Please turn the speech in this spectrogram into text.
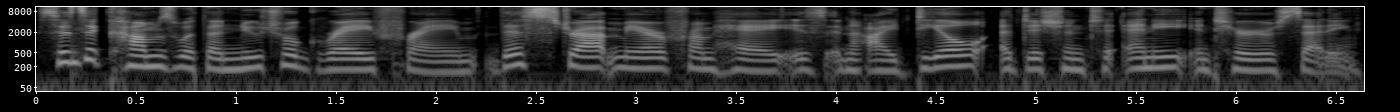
Since it comes with a neutral gray frame, this strap mirror from Hay is an ideal addition to any interior setting.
